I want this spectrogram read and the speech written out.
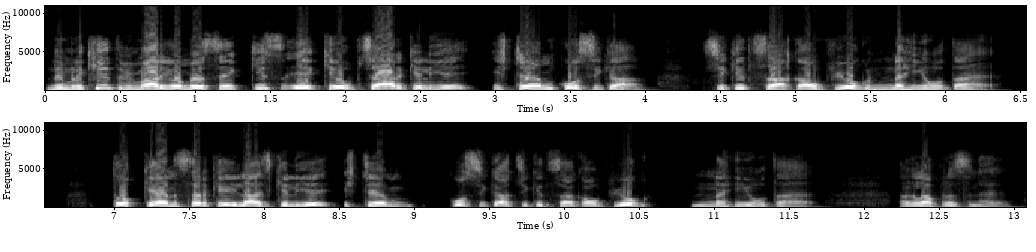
निम्नलिखित बीमारियों में से किस एक के उपचार के लिए स्टेम कोशिका चिकित्सा का उपयोग नहीं होता है? तो कैंसर के इलाज के लिए स्टेम कोशिका चिकित्सा का उपयोग नहीं होता है। अगला प्रश्न है,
